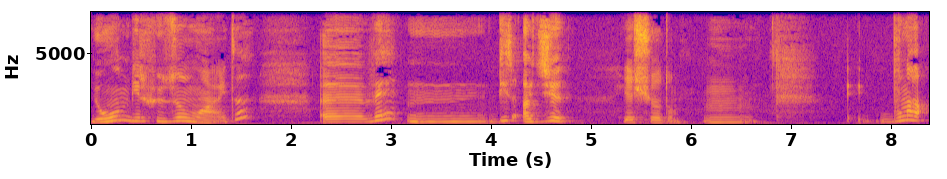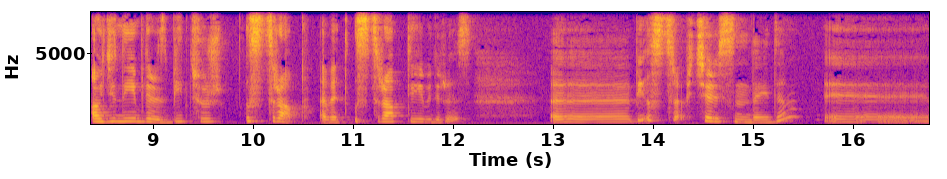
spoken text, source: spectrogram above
yoğun bir hüzün vardı. Ee, ve bir acı yaşıyordum. Hmm buna acı diyebiliriz. Bir tür ıstırap. Evet ıstırap diyebiliriz. Ee, bir ıstırap içerisindeydim. Ee,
